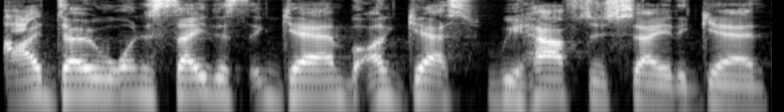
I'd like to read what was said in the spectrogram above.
I don't want to say this again, but I guess we have to say it again.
